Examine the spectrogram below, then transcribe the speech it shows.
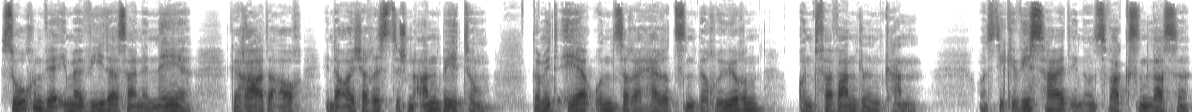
suchen wir immer wieder seine Nähe, gerade auch in der eucharistischen Anbetung, damit er unsere Herzen berühren und verwandeln kann, uns die Gewissheit in uns wachsen lasse,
